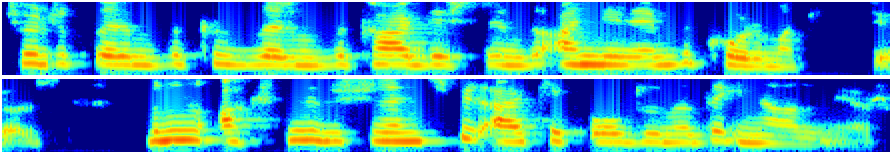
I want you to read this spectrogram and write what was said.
çocuklarımızı, kızlarımızı, kardeşlerimizi, annelerimizi korumak istiyoruz. Bunun aksini düşünen hiçbir erkek olduğuna da inanmıyorum.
